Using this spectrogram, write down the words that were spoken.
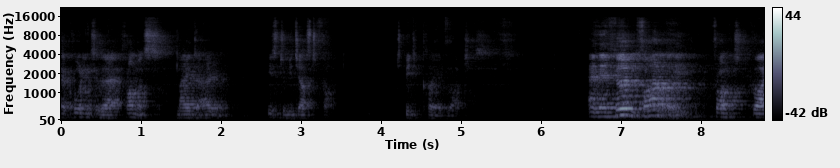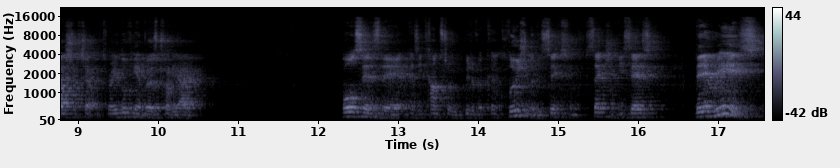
according to that promise made to Abraham, is to be justified, to be declared righteous. And then, third and finally, from Galatians chapter 3, looking at verse 28, Paul says there, as he comes to a bit of a conclusion of this section, section he says, There is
